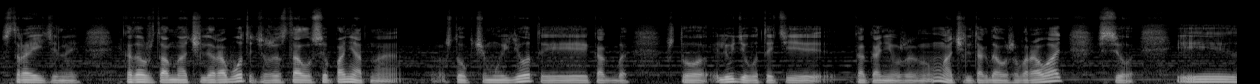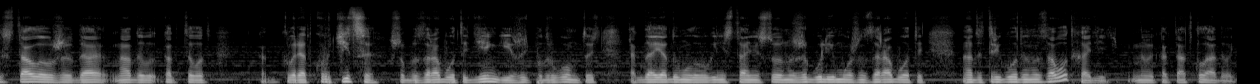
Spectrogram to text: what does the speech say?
строительной. И когда уже там начали работать, уже стало все понятно, что к чему идет, и как бы, что люди вот эти, как они уже, ну, начали тогда уже воровать, все. И стало уже, да, надо как-то вот как говорят, крутиться, чтобы заработать деньги и жить по-другому. То есть тогда я думал в Афганистане, что на «Жигули» можно заработать, надо три года на завод ходить, ну и как-то откладывать.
